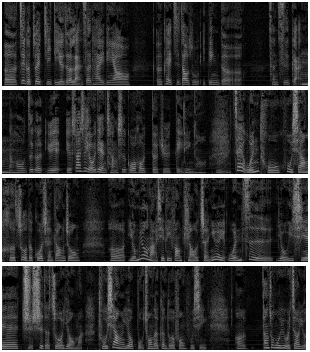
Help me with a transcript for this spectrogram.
呃，这个最基底的这个蓝色，它一定要呃可以制造出一定的。层次感，嗯、然后这个也也算是有一点尝试过后的决定哈。嗯，在文图互相合作的过程当中，呃，有没有哪些地方调整？因为文字有一些指示的作用嘛，图像又补充了更多的丰富性。呃，当中我以为知道有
